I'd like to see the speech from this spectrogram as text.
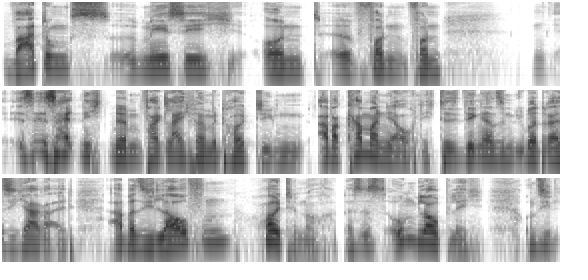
wartungsmäßig und äh, von, von es ist halt nicht mehr vergleichbar mit heutigen, aber kann man ja auch nicht. Die Dinger sind über 30 Jahre alt. Aber sie laufen heute noch. Das ist unglaublich. Und sie,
